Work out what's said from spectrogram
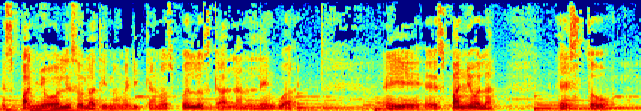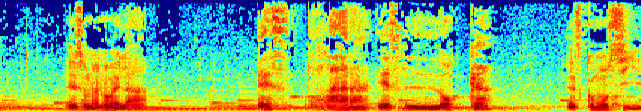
españoles o latinoamericanos, pues los que hablan lengua eh, española, esto es una novela, es rara, es loca, es como si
